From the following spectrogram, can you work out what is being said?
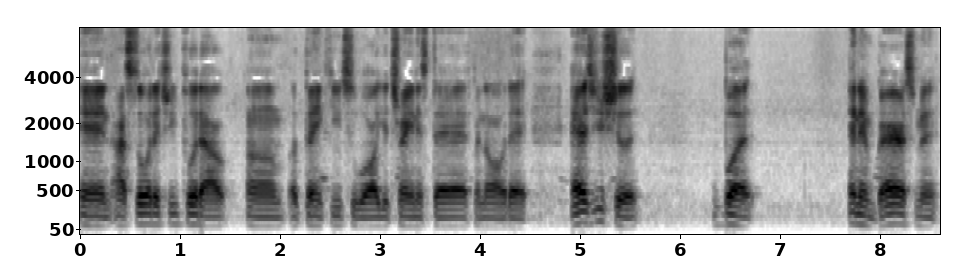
And I saw that you put out um, a thank you to all your training staff and all that as you should, but an embarrassment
